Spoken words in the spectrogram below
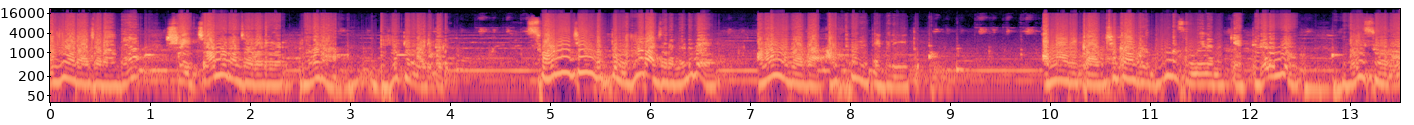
ಮಹಾರಾಜರಾದ ಶ್ರೀ ಚಾಮರಾಜ ಒಡೆಯರ್ ಅವರ ಭೇಟಿ ಮಾಡಿದರು. ಸ್ವಾಮೀಜಿ ಮತ್ತು ಮಹಾರಾಜರ ನಡುವೆ ಆಳವಾದ ಆತ್ಮೀಯತೆ ಬೆಳೆಯಿತು. ಅಮೆರಿಕ ಚಿಕಾಗೋ ಧರ್ಮ ಸಮ್ಮೇಳನಕ್ಕೆ ತೆರಳಲು ಮೈಸೂರು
